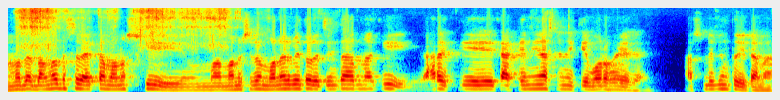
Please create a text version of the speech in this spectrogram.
আমাদের বাংলাদেশের একটা মানুষ কি মানুষের মনের ভিতরে চিন্তা ভাবনা কি, আরে কে কাকে নিয়ে আসলেনি কে বড় হয়ে যায়? আসলে কিন্তু এটা না।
